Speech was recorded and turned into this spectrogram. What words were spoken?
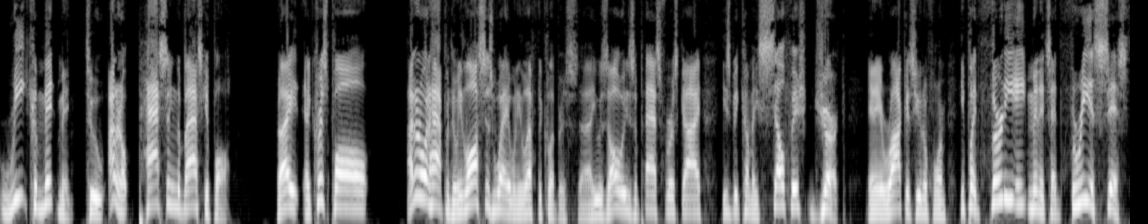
recommitment to I don't know passing the basketball, right? And Chris Paul I don't know what happened to him. He lost his way when he left the Clippers. Uh, he was always a pass first guy. He's become a selfish jerk in a Rockets uniform. He played 38 minutes, had three assists.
